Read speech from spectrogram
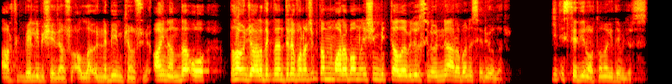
Artık belli bir şeyden sonra Allah önüne bir imkan sunuyor. Aynı anda o daha önce aradıklarını telefon açıp tamam arabamla işin bitti alabilirsin. Önüne arabanı seriyorlar. Git istediğin ortama gidebilirsin.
